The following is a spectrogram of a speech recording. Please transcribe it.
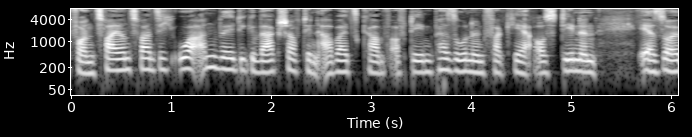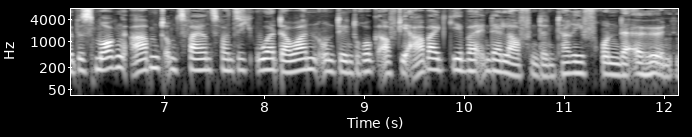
Von 22 Uhr an will die Gewerkschaft den Arbeitskampf auf den Personenverkehr ausdehnen. Er soll bis morgen Abend um 22 Uhr dauern und den Druck auf die Arbeitgeber in der laufenden Tarifrunde erhöhen.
